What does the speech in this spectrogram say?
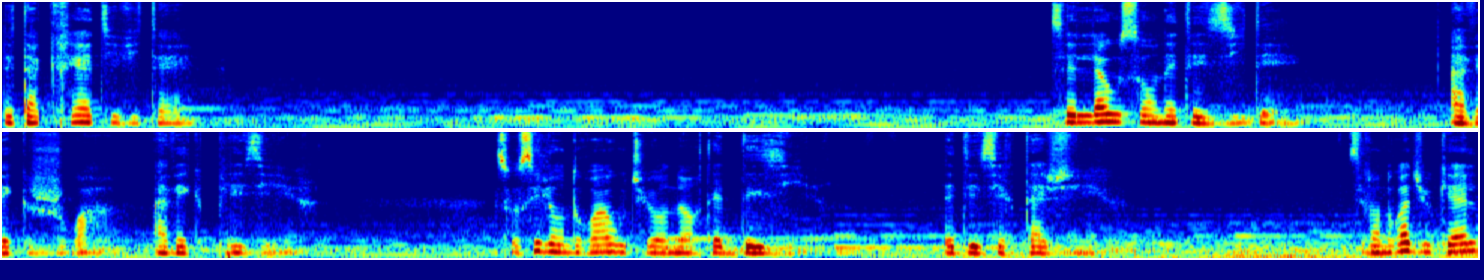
de ta créativité. C'est là où sont nées tes idées, avec joie, avec plaisir. C'est aussi l'endroit où tu honores tes désirs, les désirs d'agir. C'est l'endroit duquel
